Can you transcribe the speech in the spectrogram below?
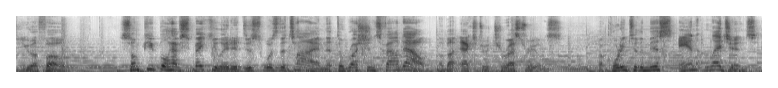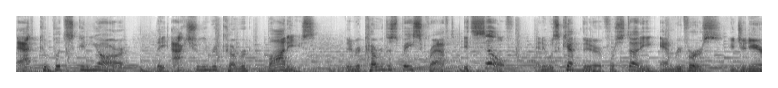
the UFO. Some people have speculated this was the time that the Russians found out about extraterrestrials. According to the myths and legends, at Kapustin Yar, they actually recovered bodies. They recovered the spacecraft itself, and it was kept there for study and reverse engineering.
